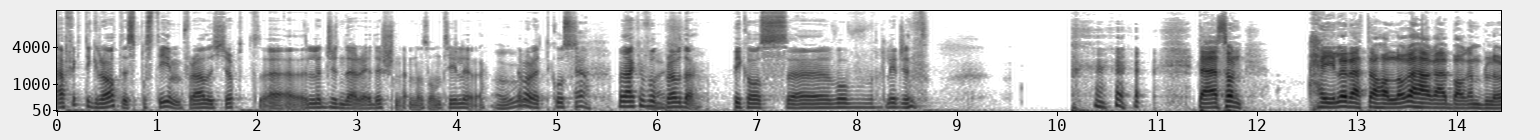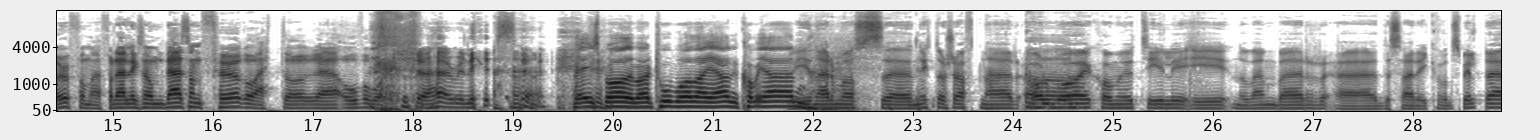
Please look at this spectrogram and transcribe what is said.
jeg fikk det gratis på Steam, for jeg hadde kjøpt uh, Legendary Edition eller noe sånt tidligere. Oh. Det var litt kos. Yeah. Men jeg har ikke fått Nice. prøvd det. Because uh, WoW Legion. det er sånn Hele dette halvåret her er bare en blur for meg. For det er liksom Det er sånn før og etter uh, Overwatch-release. Baseball, det er bare to måneder igjen. Kom igjen! Vi nærmer oss uh, nyttårsaften her. Oldboy kom ut tidlig i november. Uh, dessverre ikke fått spilt det.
